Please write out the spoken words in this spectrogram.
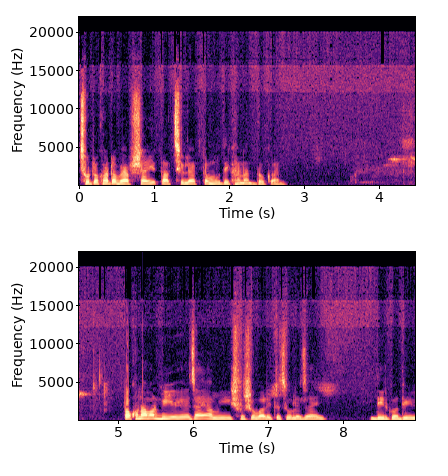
ছোটোখাটো ব্যবসায়ী, তার ছিল একটা মুদিখানার দোকান। তখন আমার বিয়ে হয়ে যায়, আমি শ্বশুরবাড়িতে চলে যাই। দীর্ঘদিন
